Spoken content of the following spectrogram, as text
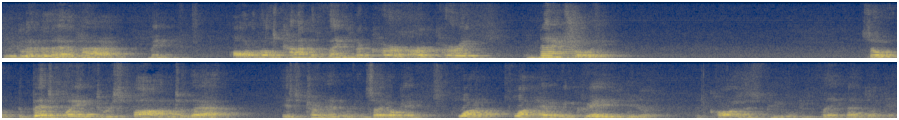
We delivered it ahead of time. I mean, all of those kind of things that occur are occurring naturally. So the best way to respond to that is to turn inward and say, okay, what, what have we created here that causes people to think that's okay?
